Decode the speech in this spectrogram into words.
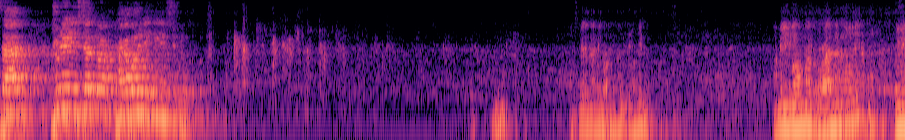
sir. Junior instructor Dhaka polytechnic institute আমি মোহাম্মদ মল্লিক আমি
